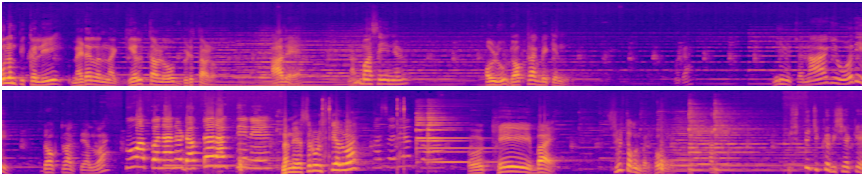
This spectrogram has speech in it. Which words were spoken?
ಒಲಿಂಪಿಕ್ಕಲ್ಲಿ ಮೆಡಲನ್ನು ಗೆಲ್ತಾಳೋ ಬಿಡ್ತಾಳೋ? ಆದರೆ ನಮ್ಮ ಆಸೆ ಏನು ಹೇಳು ಅವಳು ಡಾಕ್ಟರ್ ಆಗಬೇಕೆಂದು. ಮಗ ನೀನು ಚೆನ್ನಾಗಿ ಓದಿ ಡಾಕ್ಟರ್ ಆಗ್ತೀಯ ಅಲ್ವಾ? ಹ್ಞೂ ಅಪ್ಪ ನಾನು ಡಾಕ್ಟರ್ ಆಗ್ತೀನಿ. ನನ್ನ ಹೆಸರು ಹಾ, ಸರಿ ಅಪ್ಪ. ಓಕೆ ಬಾಯ್ ಸ್ವೀಟ್ ತಗೊಂಡು ಬರ್ರಿ ಹೋಗಿ ಇಷ್ಟು ಚಿಕ್ಕ ವಿಷಯಕ್ಕೆ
